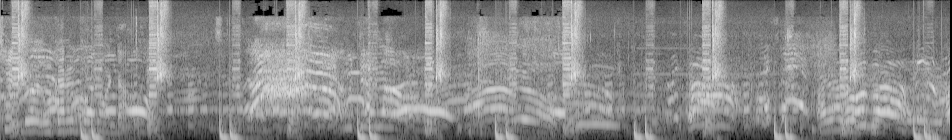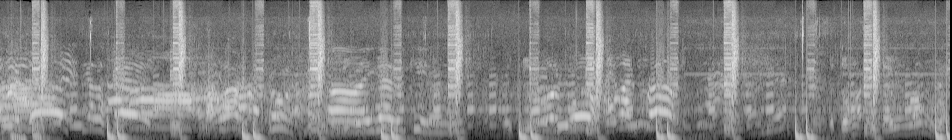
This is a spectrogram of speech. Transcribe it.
can't do it. We gotta go kidding. I don't think they're wrong with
